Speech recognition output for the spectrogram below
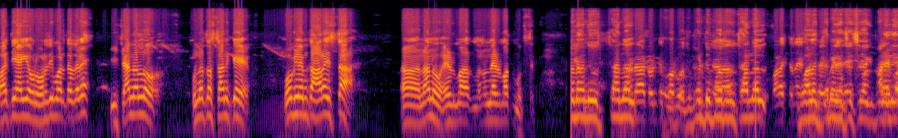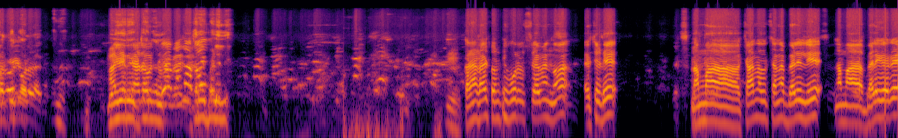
ಪಾತಿಯಾಗಿ ಅವರು ವರದಿ ಮಾಡ್ತಾ ಇದ್ದಾರೆ. ಈ ಚಾನಲ್ಲು ಉನ್ನತ ಸ್ಥಾನಕ್ಕೆ ಹೋಗ್ಲಿ ಅಂತ ಹಾರೈಸ್ತಾ ಆ, ನಾನು ಎರಡು ಮಾತು ನನ್ನ ಎರಡು ಮಾತು ಮುಗಿಸ್ತೇನೆ. Kannada news channel twenty four channel ಬಹಳ ಚೆನ್ನಾಗಿ ಯಶಸ್ವಿಯಾಗಿ ಬೆಳೀಲಿ Kannada twenty four seven H D ನಮ್ಮ ಚಾನಲ್ ಚೆನ್ನಾಗಿ ಬೆಳೀಲಿ. ನಮ್ಮ ಬೆಳಗೆರೆ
